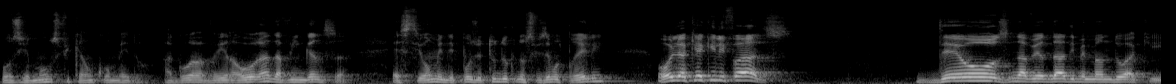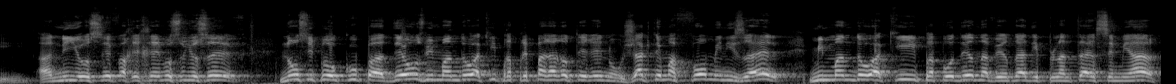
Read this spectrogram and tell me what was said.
os irmãos ficaram com medo. Agora veio a hora da vingança. Este homem, depois de tudo que nós fizemos para ele, olha o que, é que ele faz. Deus, na verdade, me mandou aqui. Ani Yosef Achechem, eu sou Yosef. Não se preocupa, Deus me mandou aqui para preparar o terreno. Já que tem uma fome em Israel, me mandou aqui para poder, na verdade, plantar, semear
